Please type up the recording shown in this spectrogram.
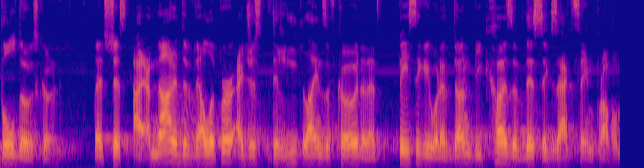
bulldoze code. That's just, I, am not a developer, I just delete lines of code, and that's basically what I've done because of this exact same problem.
